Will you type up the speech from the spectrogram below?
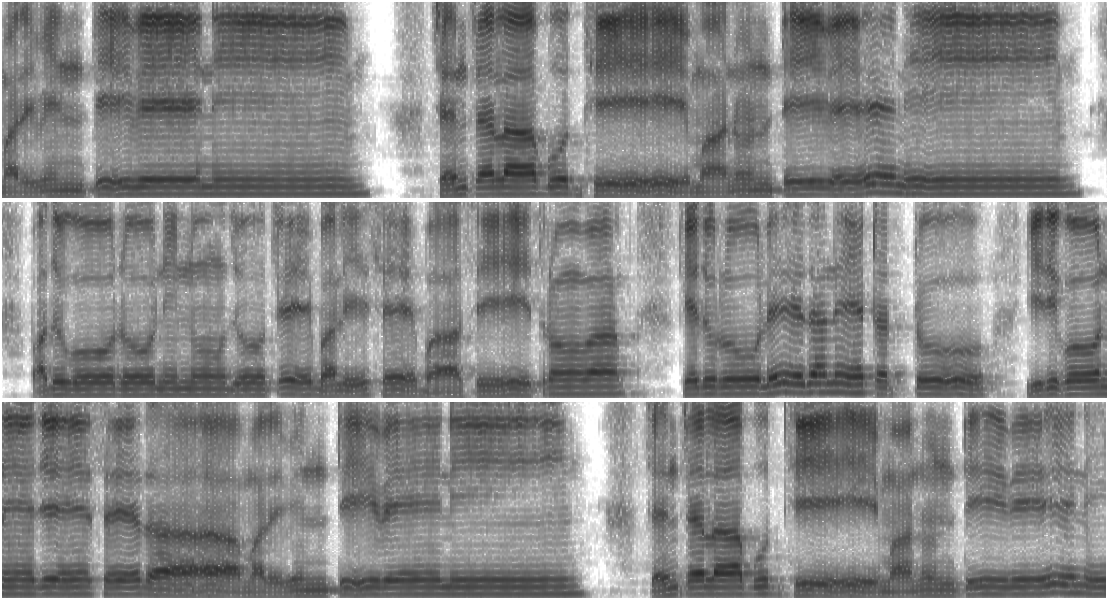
మరి వింటివేని చంచల బుద్ధి మనుంటివేని పదుగోరు నిన్ను జోచే బలిసే బాసి త్రోవ కెదురు లేదనేటట్టు ఇదిగోనే చేసేదా మరి వింటివేని. చంచల బుద్ధి మనుంటివేని.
